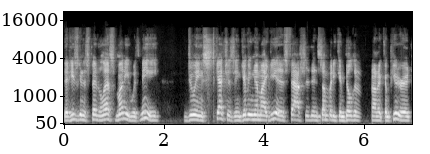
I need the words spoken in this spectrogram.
that he's going to spend less money with me doing sketches and giving them ideas faster than somebody can build it on a computer. And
